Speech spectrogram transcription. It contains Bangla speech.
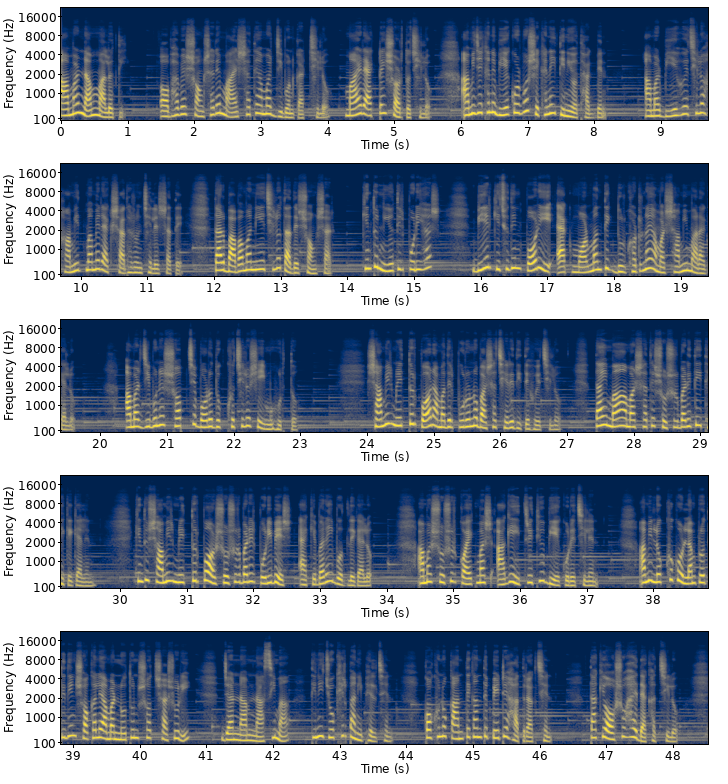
আমার নাম মালতী। অভাবের সংসারে মায়ের সাথে আমার জীবন কাটছিল। মায়ের একটাই শর্ত ছিল। আমি যেখানে বিয়ে করব, সেখানেই তিনিও থাকবেন। আমার বিয়ে হয়েছিল হামিদ মামের এক সাধারণ ছেলের সাথে। তার বাবা মা নিয়েছিল তাদের সংসার। কিন্তু নিয়তির পরিহাস? বিয়ের কিছুদিন পরই এক মর্মান্তিক দুর্ঘটনায় আমার স্বামী মারা গেল। আমার জীবনের সবচেয়ে বড় দুঃখ ছিল সেই মুহূর্ত। স্বামীর মৃত্যুর পর আমাদের পুরনো বাসা ছেড়ে দিতে হয়েছিল। তাই মা আমার সাথে শ্বশুরবাড়িতেই থেকে গেলেন। কিন্তু স্বামীর মৃত্যুর পর শ্বশুরবাড়ির পরিবেশ একেবারেই বদলে গেল। আমার শ্বশুর কয়েক মাস আগেই তৃতীয় বিয়ে করেছিলেন। আমি লক্ষ্য করলাম প্রতিদিন সকালে আমার নতুন সৎ শাশুড়ি, যার নাম নাসিমা, তিনি চোখের পানি ফেলছেন, কখনো কানতে কানতে পেটে হাত রাখছেন, তাকে অসহায় দেখাচ্ছিল।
